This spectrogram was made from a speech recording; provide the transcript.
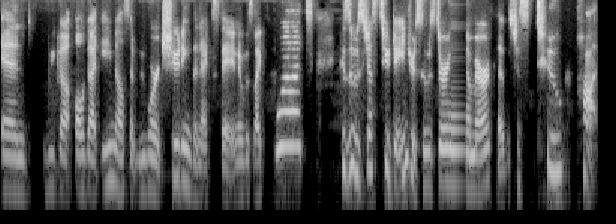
and we got all got emails that we weren't shooting the next day and it was like what because it was just too dangerous it was during america it was just too hot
